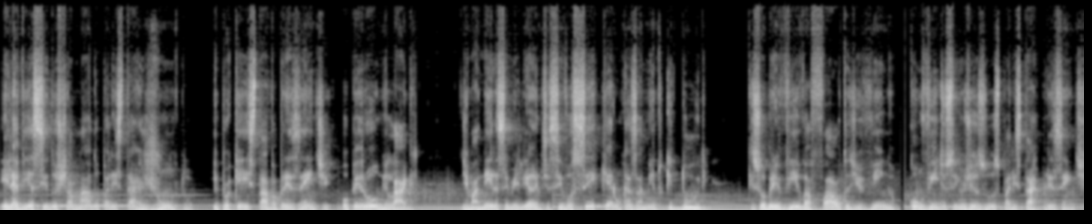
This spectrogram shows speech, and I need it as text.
Ele havia sido chamado para estar junto e, porque estava presente, operou o milagre. De maneira semelhante, se você quer um casamento que dure, que sobreviva a falta de vinho, convide o Senhor Jesus para estar presente.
